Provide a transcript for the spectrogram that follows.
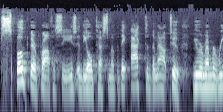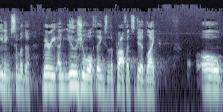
spoke their prophecies in the Old Testament, but they acted them out too. You remember reading some of the very unusual things that the prophets did, like oh,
